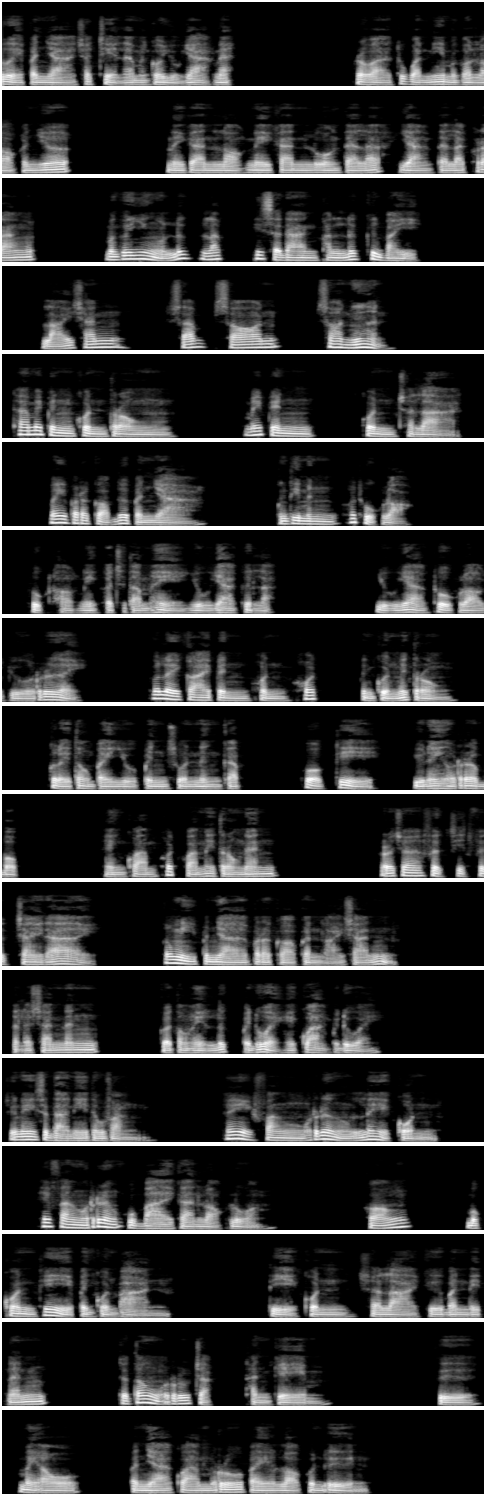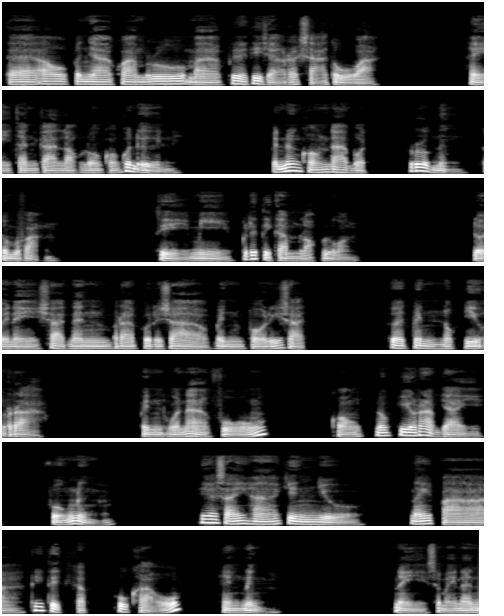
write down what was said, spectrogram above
ด้วยปัญญาชัดเจนแล้วมันก็อยู่ยากนะ เพราะว่าทุกวันนี้มันก็หลอกกันเยอะ ในการหลอกในการลวงแต่ละอย่างแต่ละครั้ง มันก็ยิ่งลึกลับพิสดารพันลึกขึ้นไปอีก หลายชั้น ซับซ้อน ซ่อนเงื่อน ถ้าไม่เป็นคนตรง ไม่เป็นคนฉลาด ไม่ประกอบด้วยปัญญาบางทีมันก็ถูกหลอก ถูกหลอกนี่ก็จะทำให้อยู่ยากขึ้นละอยู่ยากถูกหลอกอยู่เรื่อย ก็เลยกลายเป็นคนคดเป็นคนไม่ตรง ก็เลยต้องไปอยู่เป็นส่วนหนึ่งกับ พวกที่อยู่ในระบบ แห่งความคดความไม่ตรงนั้น เราจะฝึกจิตฝึกใจได้ ต้องมีปัญญาประกอบกันหลายชั้น แต่ละชั้นนั้นก็ต้องให้ลึกไปด้วยให้กว้างไปด้วย จึงในสัปดาห์นี้ท่านฟัง ให้ฟังเรื่องเล่กล ให้ฟังเรื่องอุบายการหลอกลวง ของบุคคลที่เป็นคนบานที่คนฉลาดคือบัณฑิตนั้น จะต้องรู้จักทันเกม คือไม่เอาปัญญาความรู้ไปหลอกคนอื่น แต่เอาปัญญาความรู้มาเพื่อที่จะรักษาตัว ให้ทันการหลอกลวงของคนอื่น เป็นเรื่องของดาบทรูปหนึ่งตัวฝัง ที่มีพฤติกรรมหลอกลวง โดยในชาตินั้นพระพุทธเจ้าเป็นโพธิสัตว์เกิดเป็นนกยิราเป็นหัวหน้าฝูงของนกพิราบใหญ่ ฝูงหนึ่ง ที่อาศัยหากินอยู่ในป่าที่ติดกับภูเขาแห่งหนึ่ง ในสมัยนั้น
